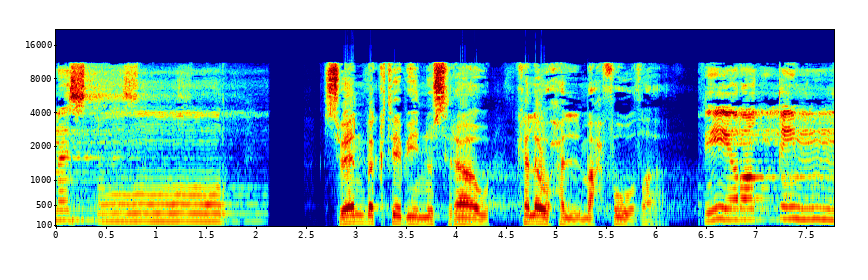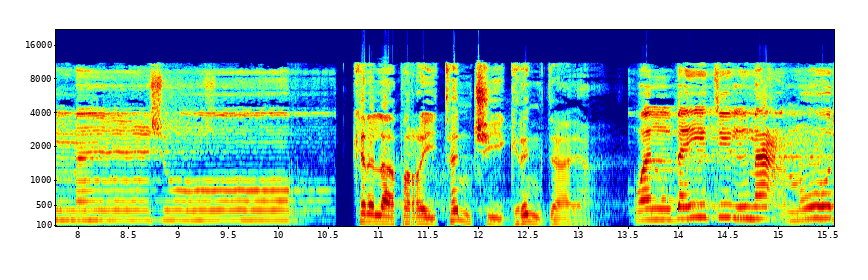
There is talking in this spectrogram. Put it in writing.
مسطور. سوێن بە کتێبی نووسرا و کە لەو حل مەحفوظە في رق منشور. کە لە لاپەڕەی تەنچی گرنگدایە والبيت المعمور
